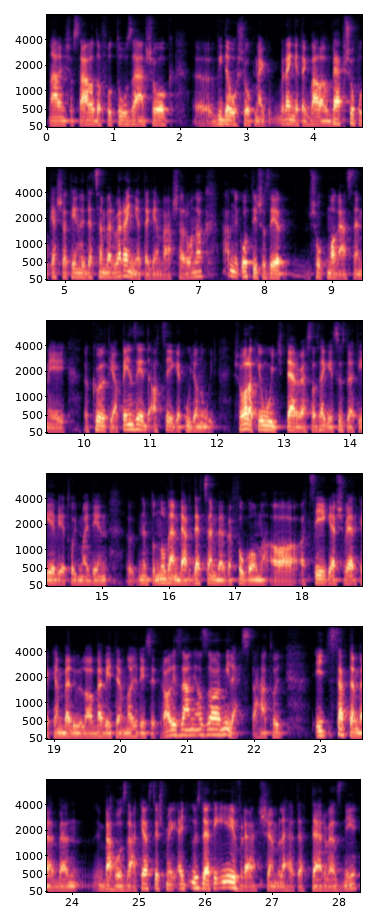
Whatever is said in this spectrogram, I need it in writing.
nálam is a szállodafotózások, videósok, meg rengeteg vállalat, webshopok esetén, hogy decemberben rengetegen vásárolnak. Hát mondjuk ott is azért sok magánszemély költi a pénzét, de a cégek ugyanúgy. És ha valaki úgy tervez az egész üzleti évét, hogy majd én nem tudom, november-decemberben fogom a, a céges verkeken belül a bevételem nagy részét realizálni, azzal mi lesz? Tehát, hogy így szeptemberben behozzák ezt, és még egy üzleti évre sem lehetett tervezni,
